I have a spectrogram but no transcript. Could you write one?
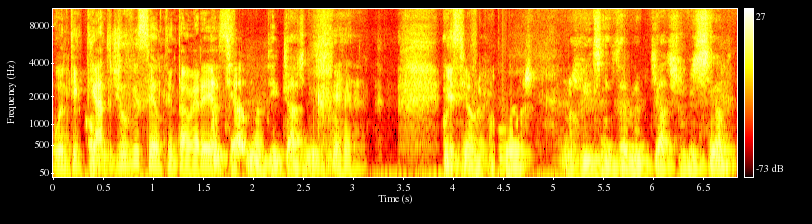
o antigo Teatro Gil Vicente, então, era esse? O, teatro, o antigo Teatro Gil Vicente. Depois tivemos problemas nos 25 de Teatro Gil Vicente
